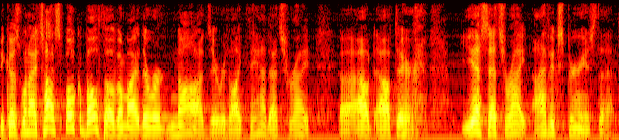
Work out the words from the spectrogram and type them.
Because when I talk, spoke of both of them, I, there were nods. They were like, "Yeah, that's right," uh, out out there. yes, that's right. I've experienced that.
